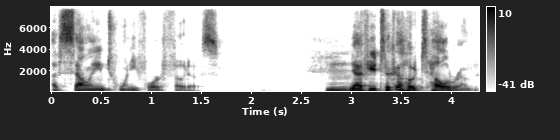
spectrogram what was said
of selling 24 photos. Hmm. Now, if you took a hotel room,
